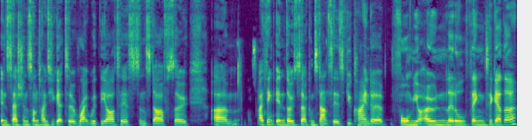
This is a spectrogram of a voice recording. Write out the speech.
in sessions. Sometimes you get to write with the artists and stuff. So um, I think in those circumstances, you kind of form your own little thing together,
